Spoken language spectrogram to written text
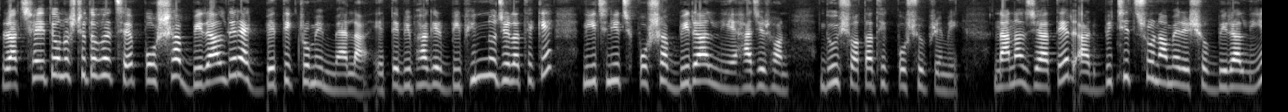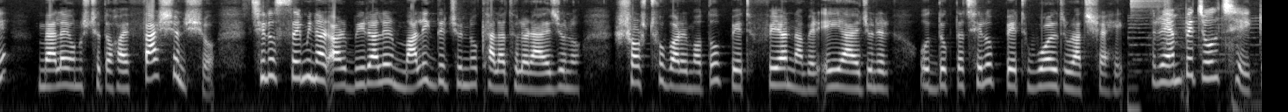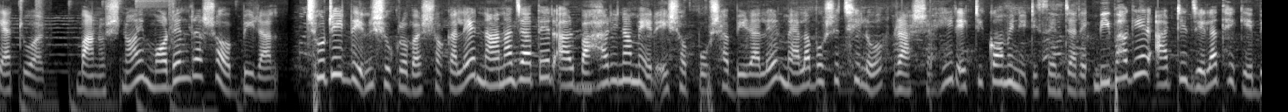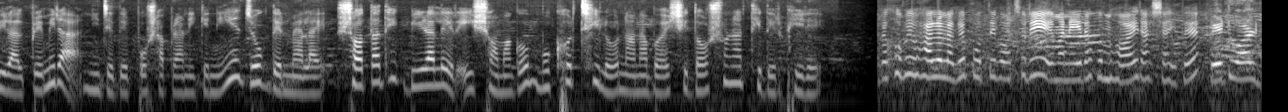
রাজশাহীতে অনুষ্ঠিত হয়েছে পোষা বিড়ালদের এক ব্যতিক্রমী মেলা। এতে বিভাগের বিভিন্ন জেলা থেকে নিজ নিজ পোষা বিড়াল নিয়ে হাজির হন দুই শতাধিক পশুপ্রেমী। নানা জাতের আর বিচিত্র নামের এসব বিড়াল নিয়ে মেলায় অনুষ্ঠিত হয় ফ্যাশন শো। ছিল সেমিনার আর বিড়ালের মালিকদের জন্য খেলাধুলার আয়োজনও। ষষ্ঠবারের মতো পেট ফেয়ার নামের এই আয়োজনের উদ্যোক্তা ছিল পেট ওয়ার্ল্ড রাজশাহী। র্যাম্পে চলছে ক্যাটওয়ার্ক। মানুষ নয়, মডেলরা সব বিড়াল। ছুটির দিন শুক্রবার সকালে নানা জাতের আর বাহারি নামের এসব পোষা বিড়ালের মেলা বসেছিল রাজশাহীর একটি কমিউনিটি সেন্টারে। বিভাগের আটটি জেলা থেকে বিড়াল প্রেমীরা নিজেদের পোষা প্রাণীকে নিয়ে যোগ দেন মেলায়। শতাধিক বিড়ালের এই সমাগম মুখর ছিল নানা বয়সী দর্শনার্থীদের ভিড়ে। খুবই ভালো লাগে প্রতি বছরই মানে এরকম হয় রাজশাহীতে। পেট ওয়ার্ল্ড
